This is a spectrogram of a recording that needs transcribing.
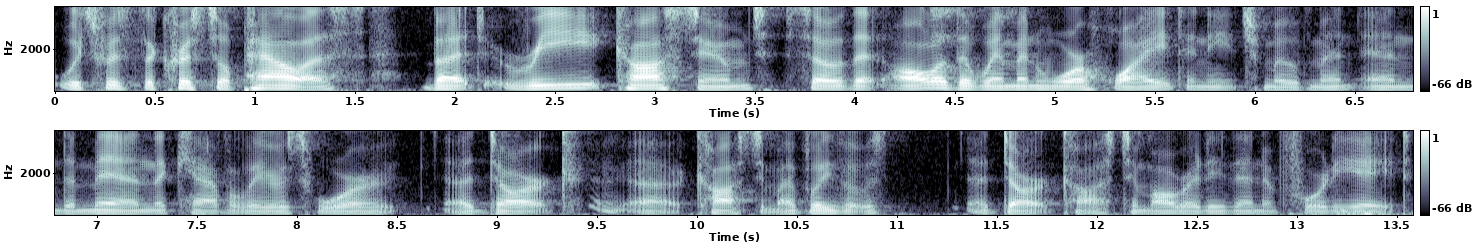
which was the Crystal Palace, but re-costumed so that all of the women wore white in each movement, and the men, the cavaliers, wore a dark uh, costume. I believe it was a dark costume already then in 48.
